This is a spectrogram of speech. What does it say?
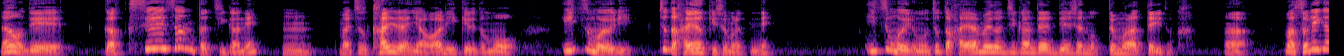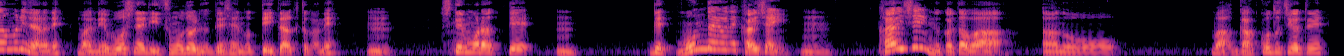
なので、学生さんたちがね、うん。まあちょっと彼らには悪いけれども、いつもよりちょっと早起きしてもらってね、いつもよりもちょっと早めの時間帯に電車に乗ってもらったりとか、うん。まあそれが無理ならね、まあ寝坊しないでいつも通りの電車に乗っていただくとかね、うん。してもらって、うん。で、問題はね、会社員。うん。会社員の方は、あのまあ学校と違ってね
